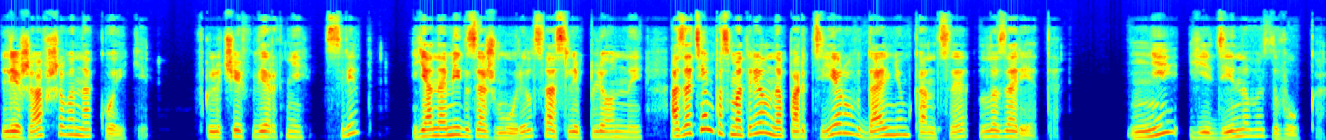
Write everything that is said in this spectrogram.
лежавшего на койке. Включив верхний свет, я на миг зажмурился, ослепленный, а затем посмотрел на портьеру в дальнем конце лазарета. Ни единого звука.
